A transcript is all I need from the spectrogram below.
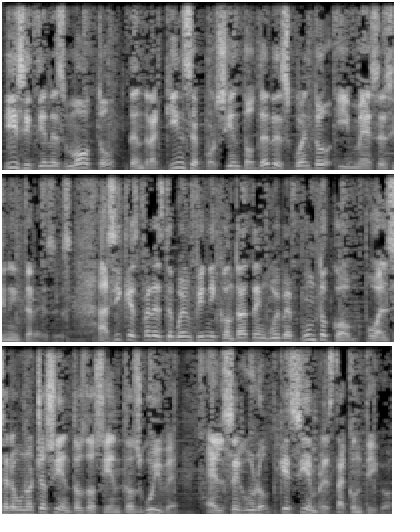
Y si tienes moto, tendrá 15% de descuento y meses sin intereses. Así que espera este buen fin y contrata en wibe.com o al 01800 200 Wibe, el seguro que siempre está contigo.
